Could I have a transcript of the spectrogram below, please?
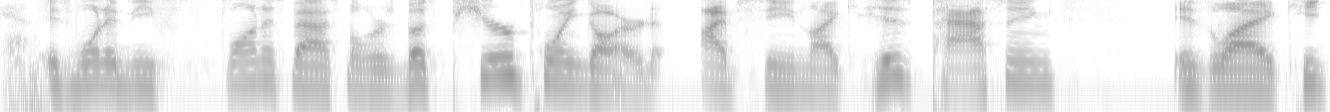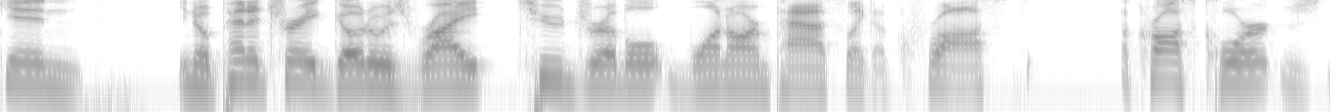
Yes. Is one of the funnest basketball players, most pure point guard I've seen. Like his passing is like he can you know, penetrate, go to his right, two dribble, one arm pass, like across across court, just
